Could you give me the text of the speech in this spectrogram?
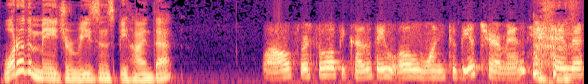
What are the major reasons behind that? Well, first of all, because they all want to be a chairman. and,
